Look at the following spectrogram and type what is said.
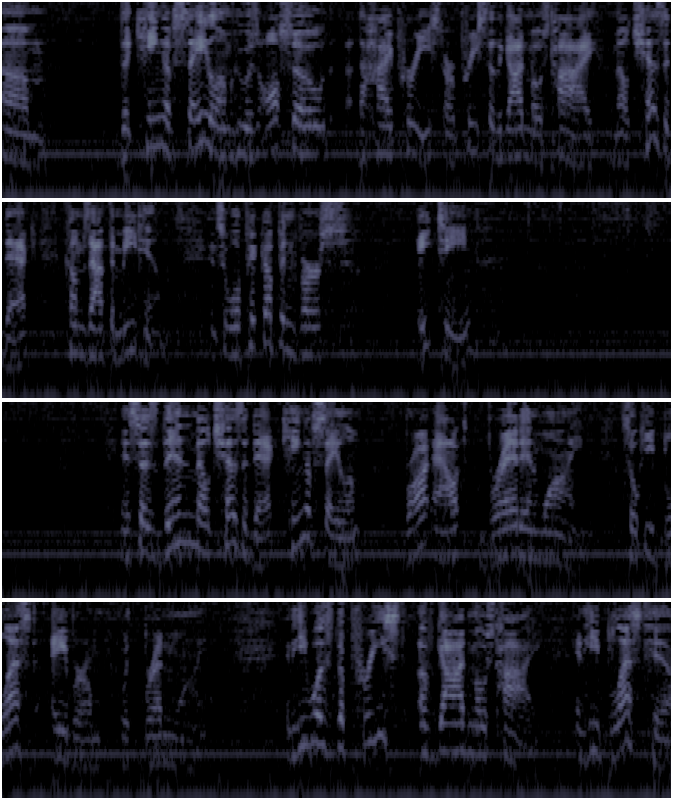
um, the king of Salem, who is also the high priest, or priest of the God Most High, Melchizedek, comes out to meet him. And so we'll pick up in verse 18. It says, Then Melchizedek, king of Salem, brought out bread and wine. So he blessed Abram with bread and wine. And he was the priest of God Most High. And he blessed him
